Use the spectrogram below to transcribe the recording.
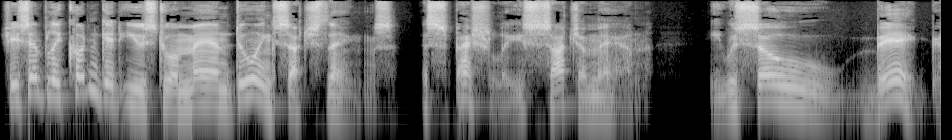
She simply couldn't get used to a man doing such things, especially such a man. He was so big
